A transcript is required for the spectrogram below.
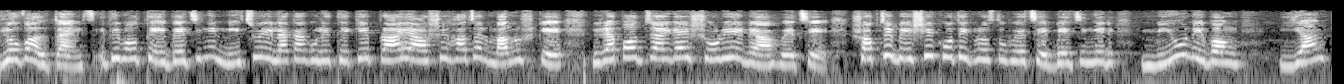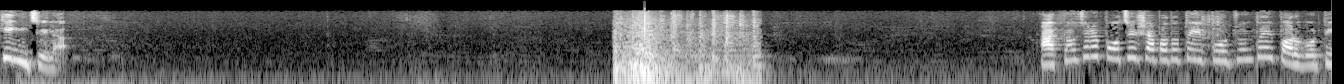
গ্লোবাল টাইমস। ইতিমধ্যে বেজিং এর নিচু এলাকাগুলি থেকে প্রায় আশি হাজার মানুষকে নিরাপদ জায়গায় সরিয়ে নেওয়া হয়েছে। সবচেয়ে বেশি ক্ষতিগ্রস্ত হয়েছে বেজিং এর মিউন এবং ইয়াংকিং জেলা। এক নজরে পঁচিশ আপাতত এই পর্যন্তই। পরবর্তী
